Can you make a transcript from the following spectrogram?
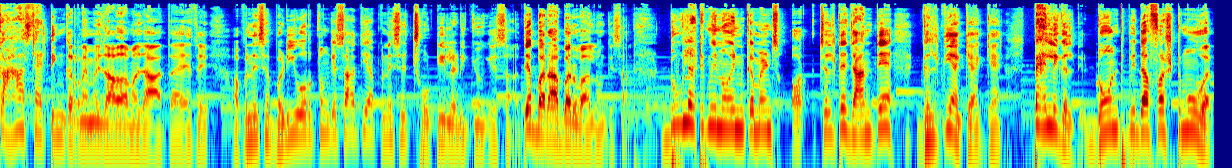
कहाँ सेटिंग करने में ज़्यादा मज़ा आता है? अपने से बड़ी औरतों के साथ या अपने से छोटी लड़कियों के साथ या बराबर वालों के साथ? Do let me know in comments और चलते जानते हैं गलतियाँ क्या क्या है। पहली गलती don't be the first mover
